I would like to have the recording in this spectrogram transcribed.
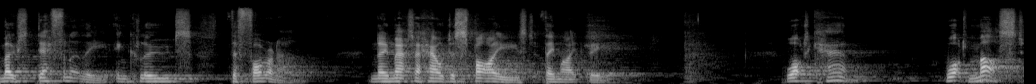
most definitely includes the foreigner no matter how despised they might be. What can, what must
